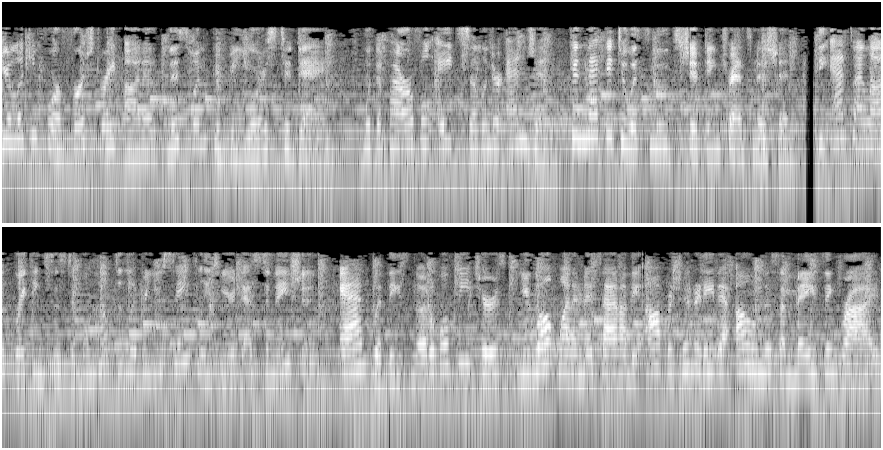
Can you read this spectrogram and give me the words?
you're Looking for a first-rate auto? This one could be yours today. With a powerful eight-cylinder engine connected to a smooth shifting transmission, the anti-lock braking system will help deliver you safely to your destination. And with these notable features, you won't want to miss out on the opportunity to own this amazing ride.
